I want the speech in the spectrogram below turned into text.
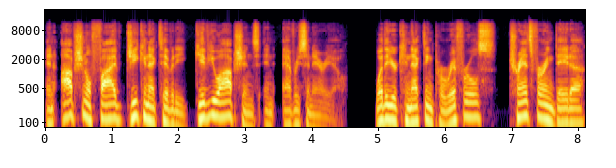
and optional 5G connectivity give you options in every scenario. Whether you're connecting peripherals, transferring data,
